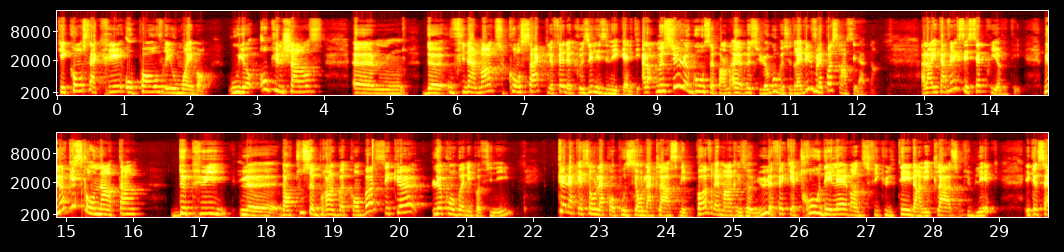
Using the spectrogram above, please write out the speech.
qui est consacrée aux pauvres et aux moins bons, où il n'y a aucune chance euh, de où finalement tu consacres le fait de creuser les inégalités. Alors, Monsieur Legault, cependant, euh, Monsieur Legault, Monsieur Drainville, voulait pas se lancer là-dedans. Alors, il est arrivé avec ses sept priorités. Mais là, qu'est-ce qu'on entend depuis le dans tout ce branle-bas de combat, c'est que le combat n'est pas fini, que la question de la composition de la classe n'est pas vraiment résolue, le fait qu'il y ait trop d'élèves en difficulté dans les classes publiques, et que ça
